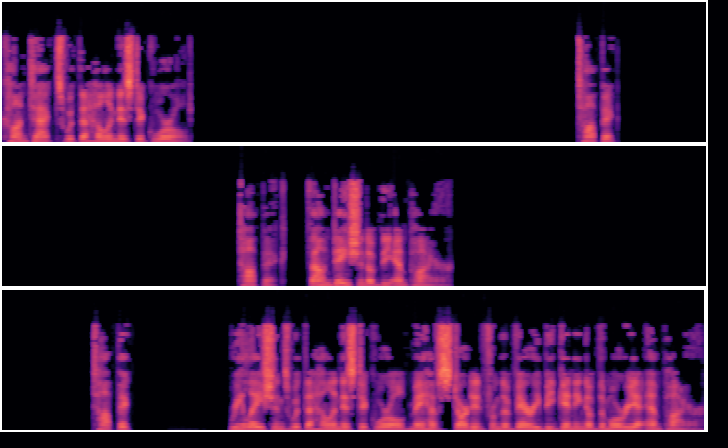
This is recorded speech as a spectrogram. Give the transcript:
Contacts with the Hellenistic world. Foundation of the empire Relations with the Hellenistic world may have started from the very beginning of the Maurya Empire.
